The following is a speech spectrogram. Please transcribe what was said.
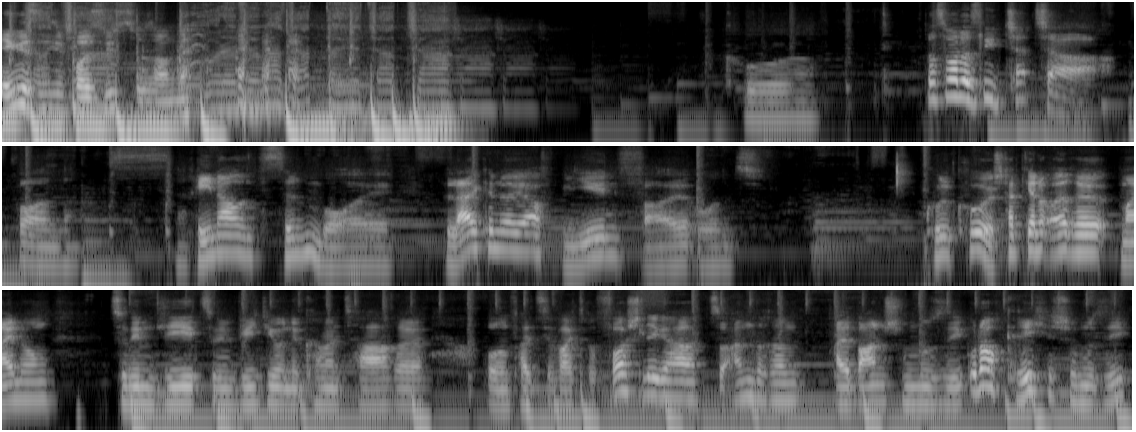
Irgendwie sind sie voll süß zusammen. cool. Das war das Lied Cha-Cha von Rina und Simboy. Liken wir ja auf jeden Fall und cool, cool. Schreibt gerne eure Meinung zu dem Lied, zu dem Video in die Kommentare. Und falls ihr weitere Vorschläge habt zu anderen albanischen Musik oder auch griechische Musik,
